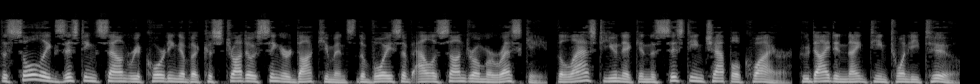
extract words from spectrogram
The sole existing sound recording of a castrato singer documents the voice of Alessandro Moreschi, the last eunuch in the Sistine Chapel Choir, who died in 1922.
